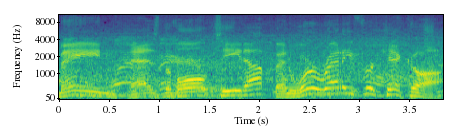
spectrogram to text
Maine has the ball teed up, and we're ready for kickoff.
